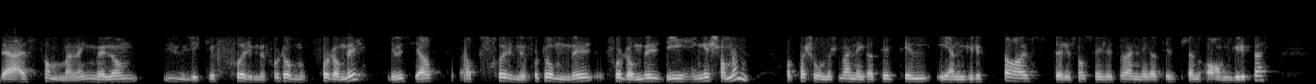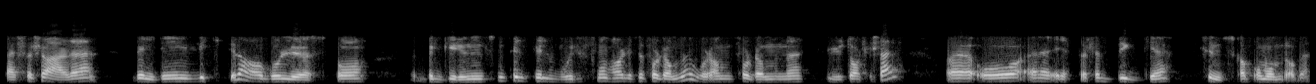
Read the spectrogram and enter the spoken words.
det er sammenheng mellom ulike former for fordommer. Dvs. Si at, at former for fordommer, fordommer de henger sammen. At personer som er negative til én gruppe, har større sannsynlighet til å være negative til en annen gruppe. Derfor så er det veldig viktig da, å gå løs på begrunnelsen til, til hvorfor man har disse fordommene, hvordan fordommene utarter seg, eh, og eh, rett og slett bygge kunnskap om området.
